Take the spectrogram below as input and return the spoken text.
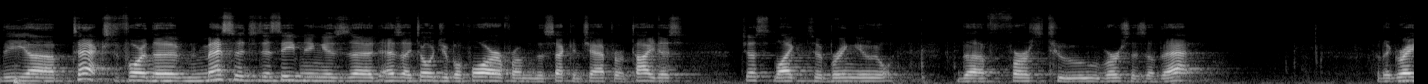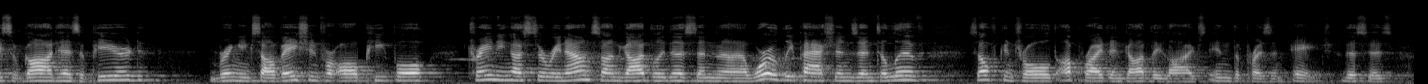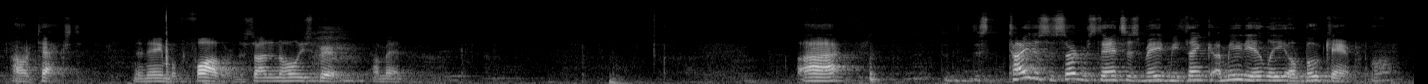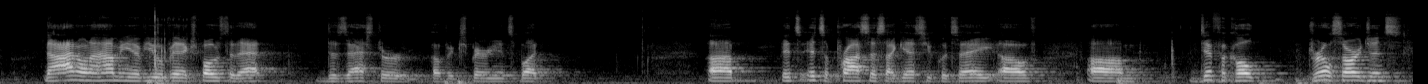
The uh, text for the message this evening is, uh, as I told you before, from the second chapter of Titus. Just like to bring you the first two verses of that. For the grace of God has appeared, bringing salvation for all people, training us to renounce ungodliness and uh, worldly passions, and to live self controlled, upright, and godly lives in the present age. This is our text. In the name of the Father, and the Son, and the Holy Spirit. Amen. Uh, Titus's circumstances made me think immediately of boot camp. Now, I don't know how many of you have been exposed to that disaster of experience, but uh, it's, it's a process, I guess you could say, of um, difficult drill sergeants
